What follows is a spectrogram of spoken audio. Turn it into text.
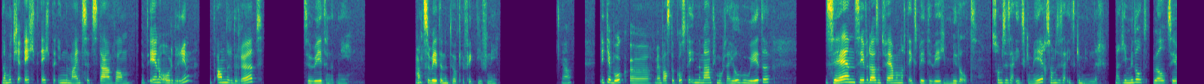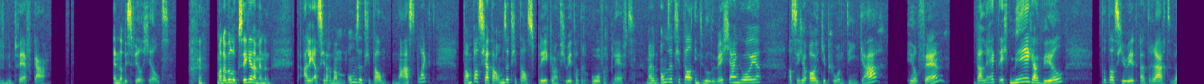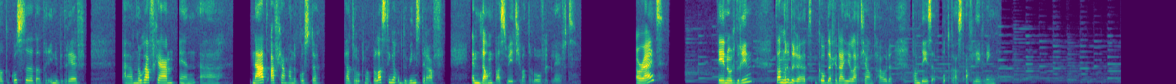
Dan moet je echt, echt in de mindset staan van het ene oor erin, het andere eruit. Ze weten het niet. Want ze weten het ook effectief niet. Ja. Ik heb ook uh, mijn vaste kosten in de maand, je mocht dat heel goed weten zijn 7500 ex-BTW gemiddeld. Soms is dat iets meer, soms is dat iets minder. Maar gemiddeld wel 7,5k. En dat is veel geld. maar dat wil ook zeggen dat men een, allee, als je daar dan een omzetgetal naast plakt, dan pas gaat dat omzetgetal spreken, want je weet wat er overblijft. Maar een omzetgetal in het wilde weg gaan gooien, als zeggen, oh, ik heb gewoon 10k, heel fijn. Dat lijkt echt mega veel. Tot als je weet uiteraard welke kosten dat er in je bedrijf uh, nog afgaan. En uh, na het afgaan van de kosten gaat er ook nog belastingen op de winst eraf. En dan pas weet je wat er overblijft. Alright? Eén oor erin, het ander eruit. Ik hoop dat je dat heel hard gaat onthouden van deze podcastaflevering.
